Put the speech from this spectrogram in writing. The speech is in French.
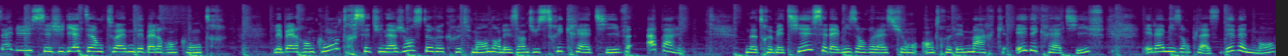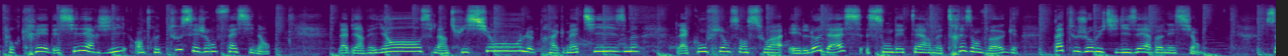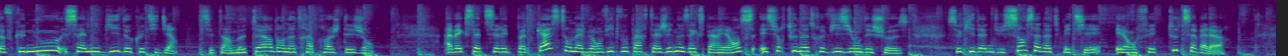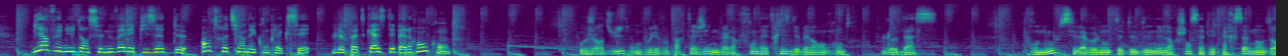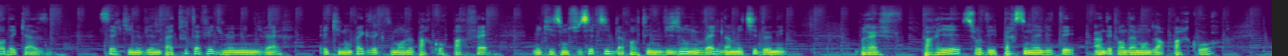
Salut, c'est Juliette et Antoine des Belles Rencontres. Les Belles Rencontres, c'est une agence de recrutement dans les industries créatives à Paris. Notre métier, c'est la mise en relation entre des marques et des créatifs et la mise en place d'événements pour créer des synergies entre tous ces gens fascinants. La bienveillance, l'intuition, le pragmatisme, la confiance en soi et l'audace sont des termes très en vogue, pas toujours utilisés à bon escient. Sauf que nous, ça nous guide au quotidien. C'est un moteur dans notre approche des gens. Avec cette série de podcasts, on avait envie de vous partager nos expériences et surtout notre vision des choses, ce qui donne du sens à notre métier et en fait toute sa valeur. Bienvenue dans ce nouvel épisode de Entretien décomplexé, le podcast des belles rencontres. Aujourd'hui, on voulait vous partager une valeur fondatrice des belles rencontres, l'audace. Pour nous, c'est la volonté de donner leur chance à des personnes en dehors des cases, celles qui ne viennent pas tout à fait du même univers et qui n'ont pas exactement le parcours parfait, mais qui sont susceptibles d'apporter une vision nouvelle d'un métier donné. Bref, parier sur des personnalités indépendamment de leur parcours,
